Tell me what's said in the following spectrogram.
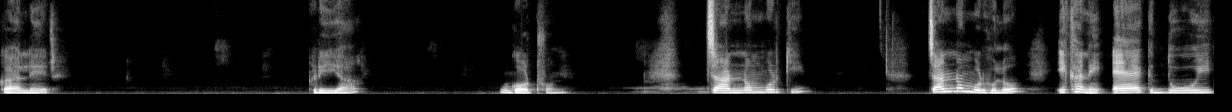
কালের ক্রিয়া গঠন। চার নম্বর কি? চার নম্বর হলো এখানে এক, দুই,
